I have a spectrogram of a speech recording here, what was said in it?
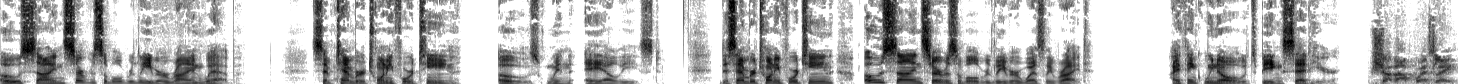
O's signed serviceable reliever Ryan Webb. September 2014, O's win AL East. December 2014, O's signed serviceable reliever Wesley Wright. I think we know what's being said here. Shut up, Wesley.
